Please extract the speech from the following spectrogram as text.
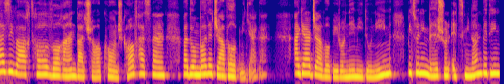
بعضی وقتها واقعا بچه ها کنجکاف هستن و دنبال جواب میگردن. اگر جوابی رو نمی‌دونیم می‌تونیم بهشون اطمینان بدیم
